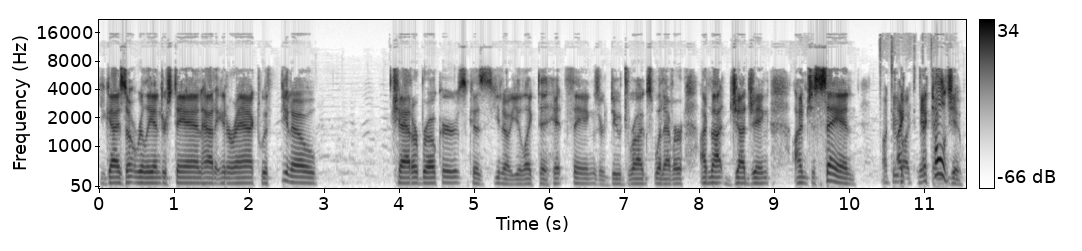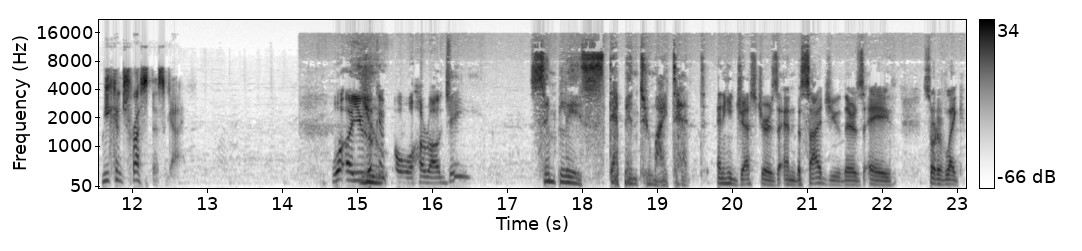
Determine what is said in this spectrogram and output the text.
you guys don't really understand how to interact with, you know, chatter brokers because, you know, you like to hit things or do drugs, whatever. I'm not judging. I'm just saying, I do I, like to I hit told you, we can trust this guy. What are you, You- looking for, Haraji? Simply step into my tent. And he gestures, and beside you, there's a sort of like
